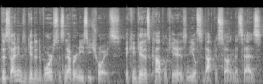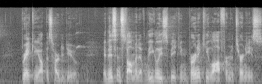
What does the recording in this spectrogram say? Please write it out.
Deciding to get a divorce is never an easy choice. It can get as complicated as Neil Sedaka's song that says, breaking up is hard to do. In this installment of Legally Speaking, Bernanke Law Firm attorneys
